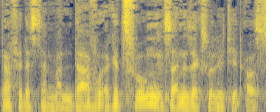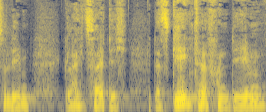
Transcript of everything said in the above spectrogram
dafür, dass der Mann da, wo er gezwungen ist, seine Sexualität auszuleben, gleichzeitig das Gegenteil von dem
